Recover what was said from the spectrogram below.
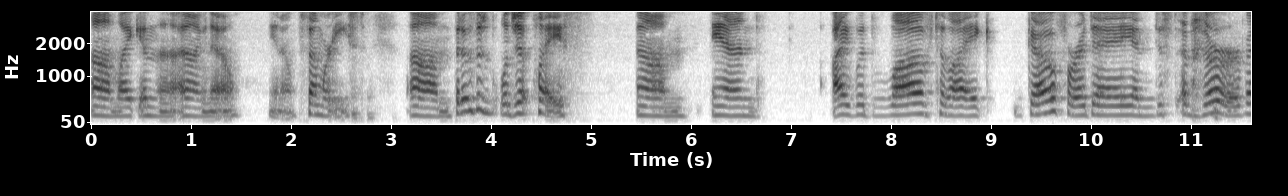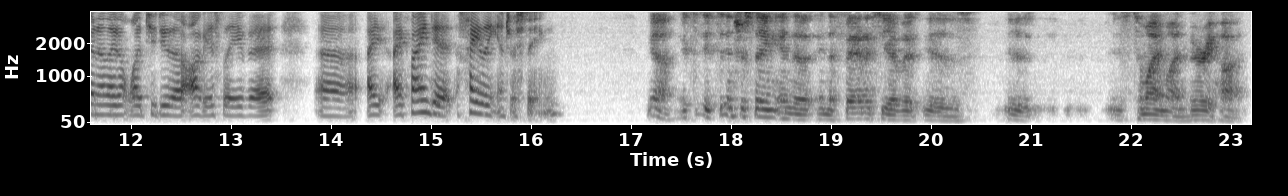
um, like in the I don't even know, you know, somewhere east. Um, but it was a legit place, um, and I would love to like go for a day and just observe. I know they don't let you do that, obviously, but uh, I I find it highly interesting. Yeah, it's it's interesting, and the and the fantasy of it is is, is to my mind very hot.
